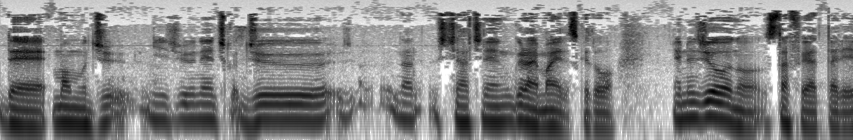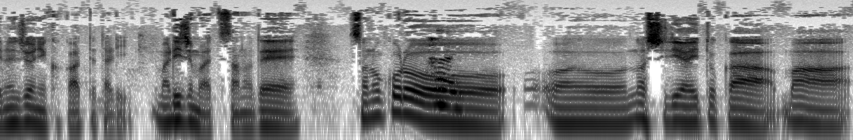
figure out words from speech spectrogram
で、まあ、もう20年近く17、8年ぐらい前ですけど NGO のスタッフやったり NGO に関わってたり、まあ、理事もやってたのでその頃の知り合いとか、ま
